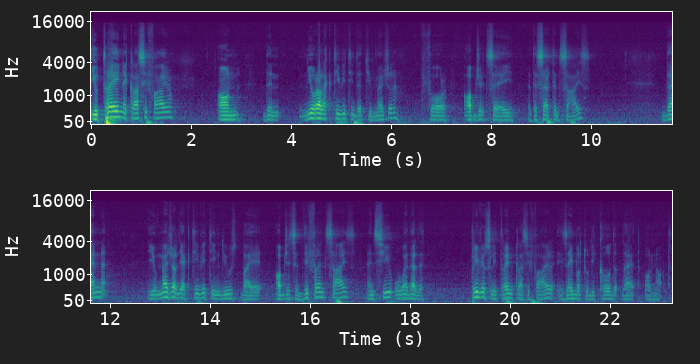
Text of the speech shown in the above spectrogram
you train a classifier on the neural activity that you measure for objects, say, at a certain size. Then you measure the activity induced by objects at different size and see whether the previously trained classifier is able to decode that or not.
